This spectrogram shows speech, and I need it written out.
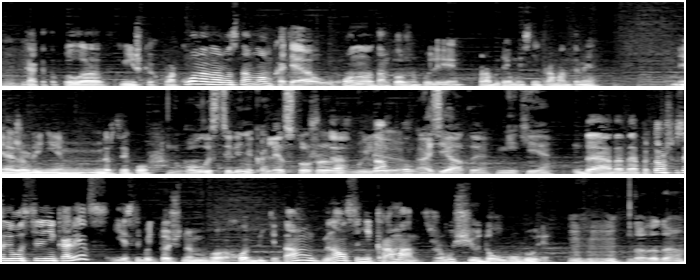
Угу. Как это было в книжках про Конана в основном, хотя у Конана там тоже были проблемы с некромантами и оживлением мертвяков. Ну, во «Властелине колец» тоже да, были там... азиаты некие. Да, да, да. При том, что, кстати, в «Властелине колец», если быть точным, в «Хоббите», там упоминался некромант, живущий в Долгулуре. Угу, да-да-да.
